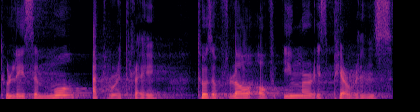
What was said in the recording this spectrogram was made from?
to listen more accurately to the flow of inner experience.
